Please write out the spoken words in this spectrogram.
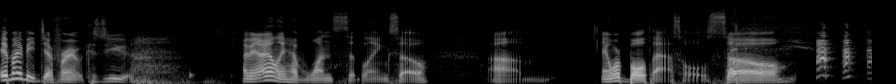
it might be different because you. I mean, I only have one sibling, so, um, and we're both assholes. So,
